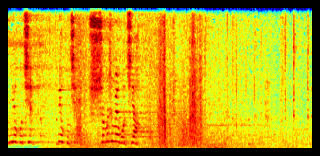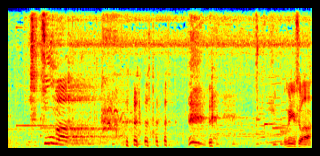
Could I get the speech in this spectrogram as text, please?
灭火器，灭火器，什么是灭火器啊？你是猪吗？我跟你说啊，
